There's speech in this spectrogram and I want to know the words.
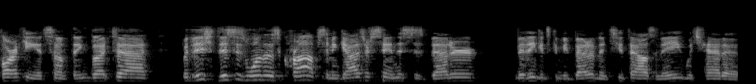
barking at something. But uh, but this this is one of those crops. I mean, guys are saying this is better. They think it's going to be better than 2008, which had a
